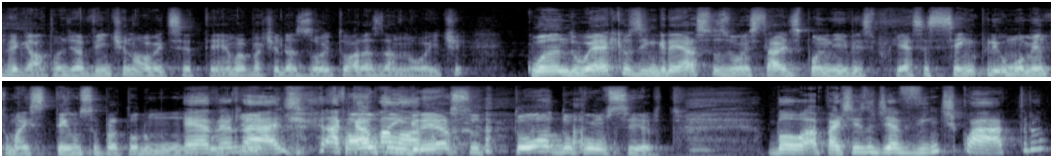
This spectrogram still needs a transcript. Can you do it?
Legal, então dia 29 de setembro, a partir das 8 horas da noite. Quando é que os ingressos vão estar disponíveis? Porque esse é sempre o momento mais tenso para todo mundo. É verdade. Falta ingresso todo o concerto. Bom, a partir do dia 24,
